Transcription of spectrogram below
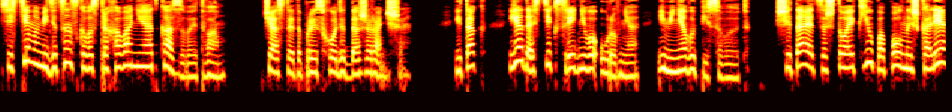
система медицинского страхования отказывает вам. Часто это происходит даже раньше. Итак, я достиг среднего уровня, и меня выписывают. Считается, что IQ по полной шкале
